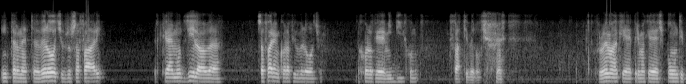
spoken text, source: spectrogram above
internet veloce uso Safari. Perché Mozilla vabbè Safari è ancora più veloce. Da quello che mi dicono infatti è veloce. Il problema è che prima che spunti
